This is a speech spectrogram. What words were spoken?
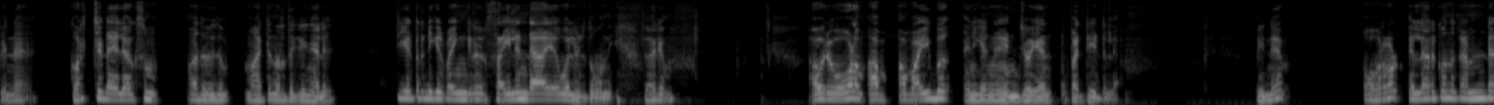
പിന്നെ കുറച്ച് ഡയലോഗ്സും അതും ഇതും മാറ്റി നിർത്തി കഴിഞ്ഞാൽ തിയേറ്റർ എനിക്ക് ഭയങ്കര സൈലന്റ് ആയ പോലെ ഒരു തോന്നി. കാര്യം ആ ഒരു ഓളം ആ ആ വൈബ് എനിക്കങ്ങ് എൻജോയ് ചെയ്യാൻ പറ്റിയിട്ടില്ല. പിന്നെ ഓവറോൾ എല്ലാവർക്കും ഒന്ന് കണ്ട്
